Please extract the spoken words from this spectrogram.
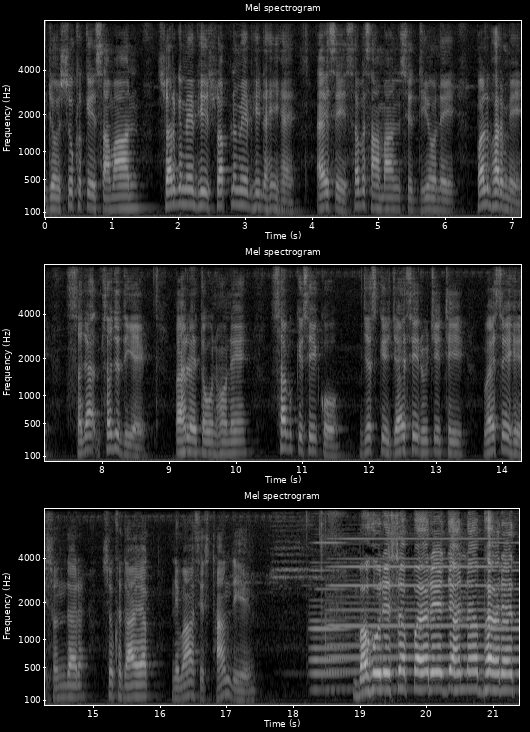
जो सुख के सामान स्वर्ग में भी, स्वप्न में भी नहीं है, ऐसे सब सामान सिद्धियों ने पल भर में सजा, सज दिए। पहले तो उन्होंने सब किसी को जिसकी जैसी रुचि थी वैसे ही सुंदर, सुखदायक निवास स्थान दिए। बहुरिस पर जन भरत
